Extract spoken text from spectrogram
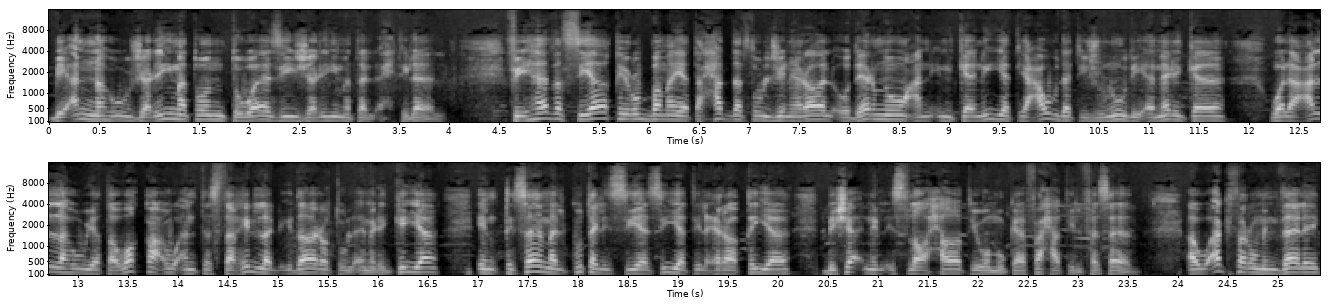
بأنه جريمة توازي جريمة الاحتلال. في هذا السياق ربما يتحدث الجنرال أوديرنو عن إمكانية عودة جنود أمريكا ولعله يتوقع أن تستغل الإدارة الأمريكية انقسام الكتل السياسية العراقية بشأن الإصلاحات ومكافحة الفساد. أو أكثر من ذلك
